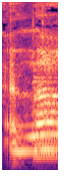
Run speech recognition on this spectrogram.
And love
